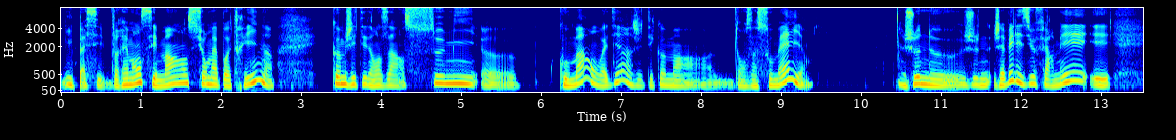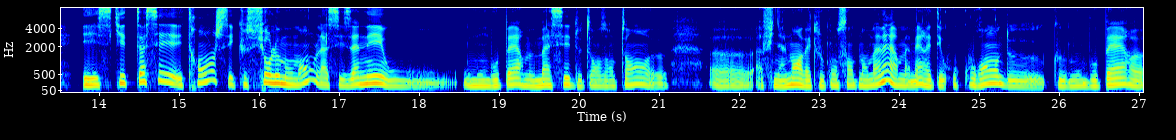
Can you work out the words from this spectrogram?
il passait vraiment ses mains sur ma poitrine. Comme j'étais dans un semi coma, on va dire, j'étais comme dans un sommeil. Je ne, j'avais les yeux fermés et et ce qui est assez étrange, c'est que sur le moment, là, ces années où, mon beau-père me massait de temps en temps, euh, euh, finalement avec le consentement de ma mère, ma mère était au courant de que mon beau-père, euh,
